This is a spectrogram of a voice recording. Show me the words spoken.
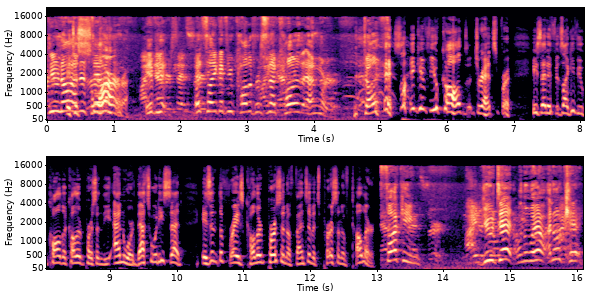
Do you not it's understand? A slur. If you, it's like if you call the person that color the N word. Don't. it's like if you called transfer. He said if it's like if you called a colored person the N word. That's what he said. Isn't the phrase colored person offensive? It's person of color. Fucking. You did on the way out. I don't care.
